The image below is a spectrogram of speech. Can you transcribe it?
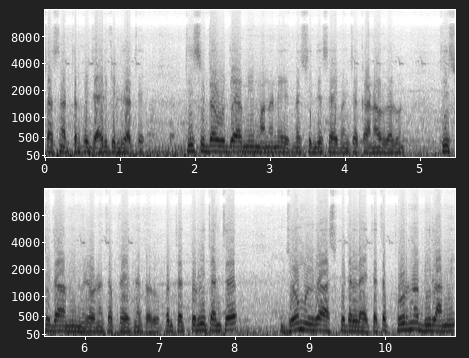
शासनातर्फे जाहीर केली जाते तीसुद्धा उद्या आम्ही माननीय एकनाथ शिंदे साहेब यांच्या कानावर घालून तीसुद्धा आम्ही मिळवण्याचा प्रयत्न करू. पण तत्पूर्वी त्यांचं जो मुलगा हॉस्पिटलला आहे त्याचं पूर्ण बिल आम्ही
